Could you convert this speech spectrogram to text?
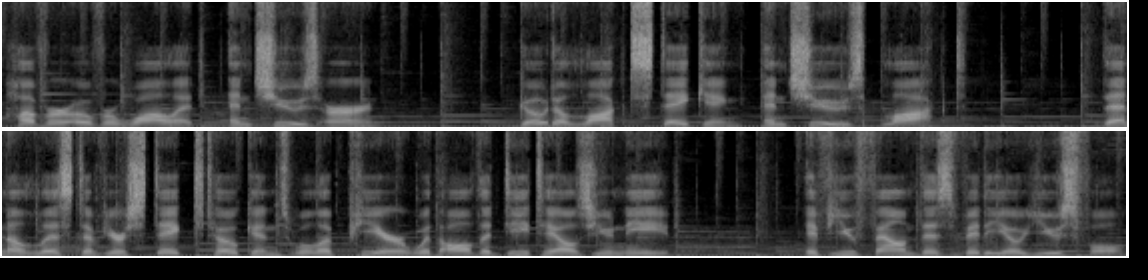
hover over Wallet, and choose Earn. Go to Locked Staking, and choose Locked. Then a list of your staked tokens will appear with all the details you need. If you found this video useful,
